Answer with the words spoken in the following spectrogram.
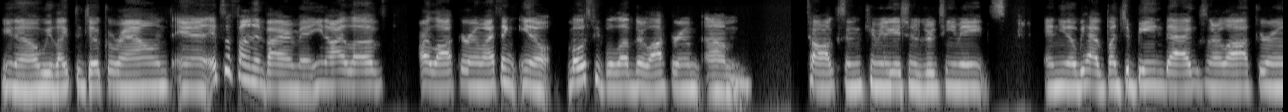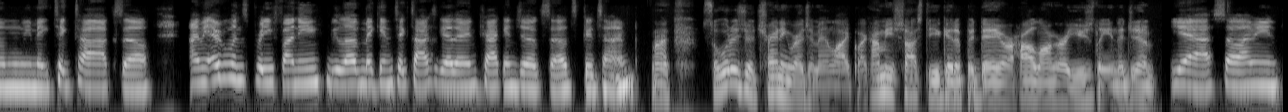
you know, we like to joke around and it's a fun environment. You know, I love our locker room. I think, you know, most people love their locker room um talks and communication with their teammates. And you know, we have a bunch of bean bags in our locker room and we make TikToks. So I mean everyone's pretty funny. We love making TikToks together and cracking jokes, so it's a good time. Right. So what is your training regimen like? Like how many shots do you get up a day or how long are you usually in the gym? Yeah. So, I mean,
